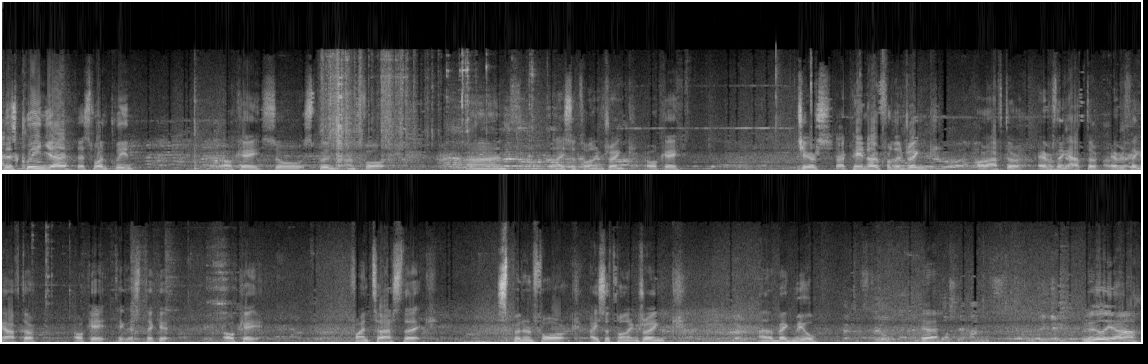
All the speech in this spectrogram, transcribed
This clean, yeah? This one clean. Okay, so spoon and fork and an isotonic drink. Okay. Cheers. I pay now for the drink or after? Everything after. Everything after. Okay, take this ticket. Okay. Fantastic. Spoon and fork, isotonic drink, and a big meal. Yeah? Wash your hands and dig in. Really, yeah?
